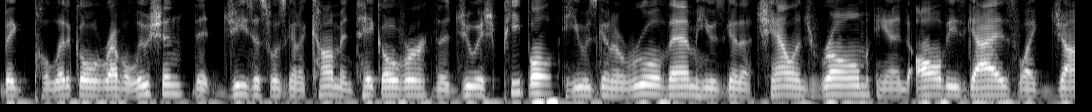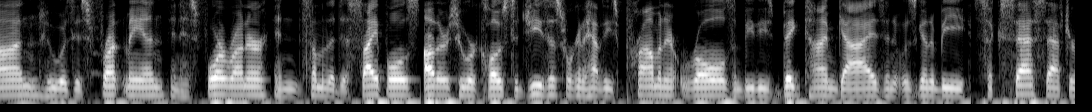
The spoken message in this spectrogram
big political revolution, that Jesus was going to come and take over the Jewish people. He was going to rule them. He was going to challenge Rome. And all these guys, like John, who was his front man and his forerunner, and some of the disciples, others who were close to Jesus, were going to have these prominent roles and be these big time guys. And it was going to be success after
